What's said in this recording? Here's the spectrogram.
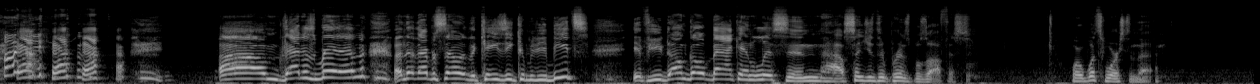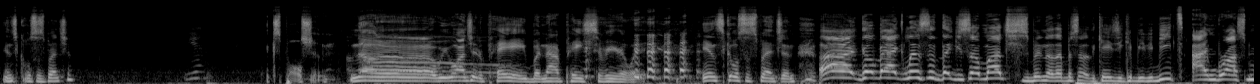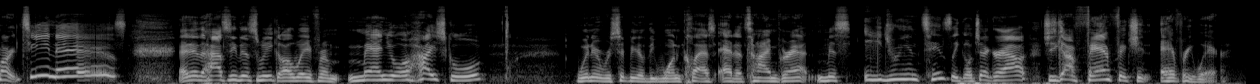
Um, that has been another episode of the KZ Community Beats. If you don't go back and listen, I'll send you to the principal's office. Or what's worse than that? In school suspension? Expulsion. No, no, no, no, no. We want you to pay, but not pay severely. In school suspension. All right, go back, listen. Thank you so much. It's been another episode of the KZ Community Beats. I'm Ross Martinez. And in the hot seat this week, all the way from Manual High School, winner and recipient of the One Class at a Time grant, Miss Adrienne Tinsley. Go check her out. She's got fan fiction everywhere.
